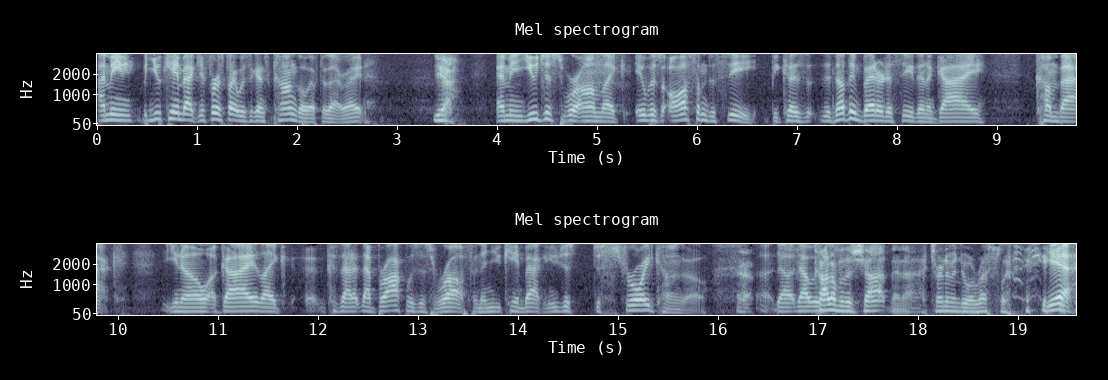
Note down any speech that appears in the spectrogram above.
I mean, when you came back, your first fight was against Kongo. After that, right? Yeah. I mean, you just were on like it was awesome to see because there's nothing better to see than a guy come back. You know, a guy like because that that Brock was just rough, and then you came back and you just destroyed Kongo. Yeah. Uh, that that was Caught him with a shot, and then I turned him into a wrestler. yeah.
